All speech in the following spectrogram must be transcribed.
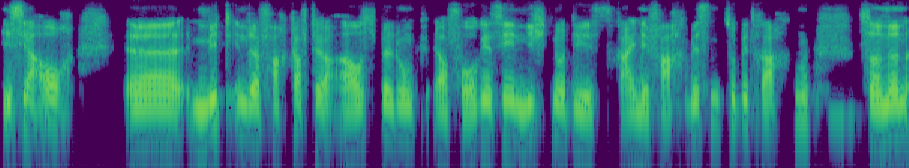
ist ja auch äh, mit in der Fachkraftausbildung ja vorgesehen, nicht nur das reine Fachwissen zu betrachten, mhm. sondern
